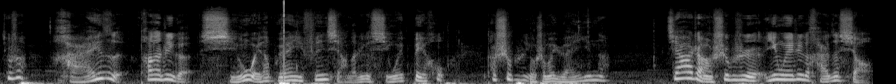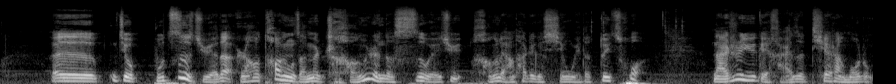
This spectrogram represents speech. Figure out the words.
就是说孩子他的这个行为，他不愿意分享的这个行为背后。他是不是有什么原因呢？家长是不是因为这个孩子小，呃，就不自觉的，然后套用咱们成人的思维去衡量他这个行为的对错？乃至于给孩子贴上某种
